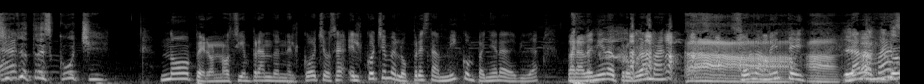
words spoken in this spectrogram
pues si ya traes coche. No, pero no siempre ando en el coche. O sea, el coche me lo presta mi compañera de vida para venir al programa. Ah, Solamente. ah. Nada Ah, más. no,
